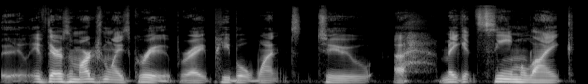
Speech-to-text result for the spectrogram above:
if there's a marginalized group, right, people want to uh, make it seem like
